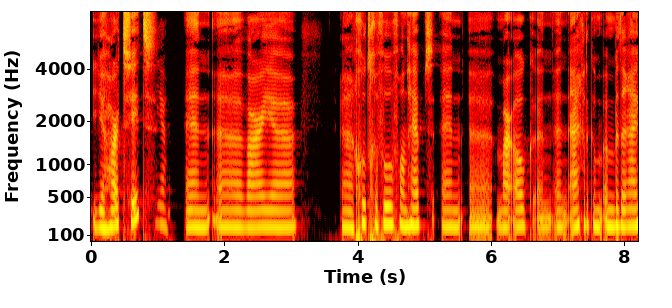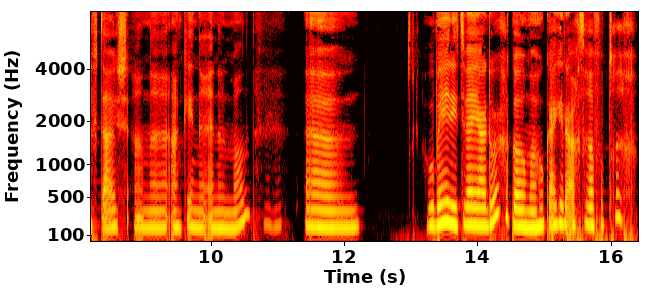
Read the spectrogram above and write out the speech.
je hart zit. En eh, waar je een goed gevoel van hebt. En, uh, maar ook een, een, eigenlijk een, een bedrijf thuis aan, aan kinderen en een man. Mm -hmm. um, hoe ben je die twee jaar doorgekomen? Hoe kijk je er achteraf op terug?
